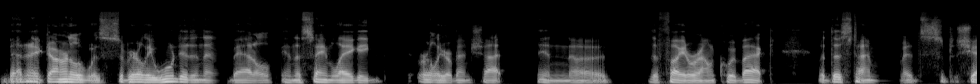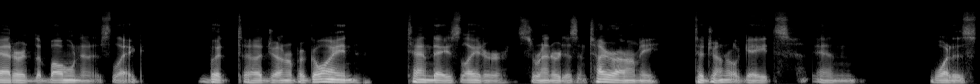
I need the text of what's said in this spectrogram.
Benedict Arnold was severely wounded in that battle in the same leg he'd earlier been shot in uh, the fight around Quebec, but this time it shattered the bone in his leg. But uh, General Burgoyne, 10 days later, surrendered his entire army to General Gates in what is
